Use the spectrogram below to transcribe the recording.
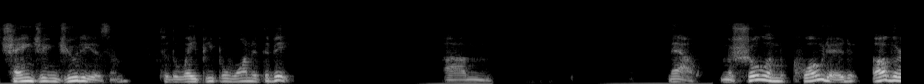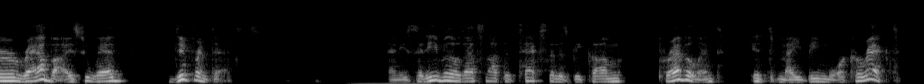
changing Judaism to the way people want it to be. Um, now, Meshulam quoted other rabbis who had different texts. And he said, even though that's not the text that has become prevalent, it might be more correct.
